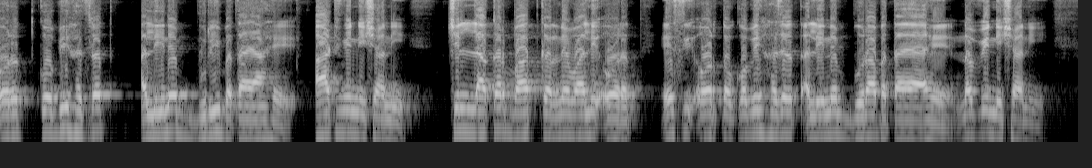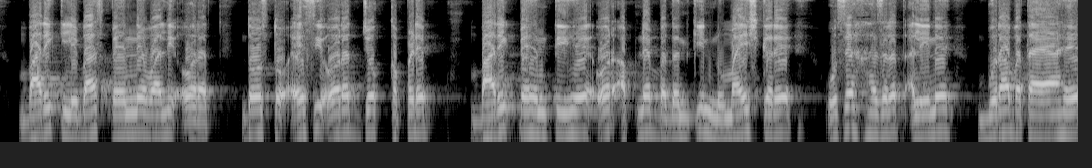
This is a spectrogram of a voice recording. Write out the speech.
औरत को भी हज़रत अली ने बुरी बताया है। आठवीं निशानी चिल्लाकर बात करने वाली औरत। ऐसी औरतों को भी हज़रत अली ने बुरा बताया है। नवी निशानी। बारीक लिबास पहनने वाली औरत। दोस्तों, ऐसी औरत जो कपड़े बारीक पहनती है और अपने बदन की नुमाइश करे, उसे हज़रत अली ने बुरा बताया है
